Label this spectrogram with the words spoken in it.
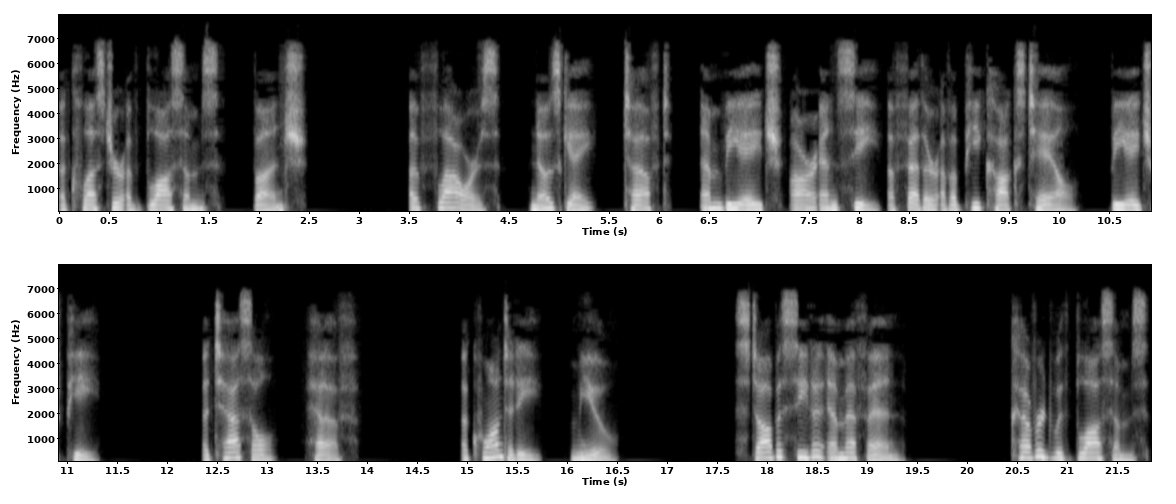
a cluster of blossoms, bunch of flowers, nosegay, tuft, mbh rnc a feather of a peacock's tail, bhp. A tassel, hef. A quantity, mu. Stabaceta mfn. Covered with blossoms,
